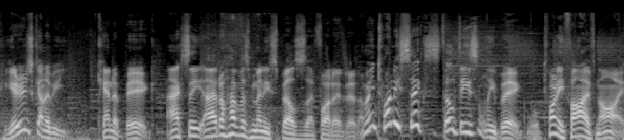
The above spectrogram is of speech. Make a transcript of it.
Kagari's gonna be kind of big. Actually, I don't have as many spells as I thought I did. I mean, 26 is still decently big. Well, 25 now.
